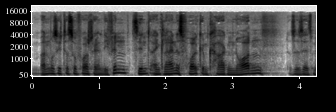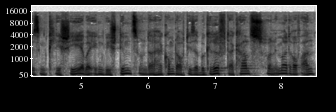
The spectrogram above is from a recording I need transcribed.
Man muss sich das so vorstellen. Die Finnen sind ein kleines Volk im kargen Norden. Das ist jetzt ein bisschen Klischee, aber irgendwie stimmt's und daher kommt auch dieser Begriff. Da kam es schon immer darauf an,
